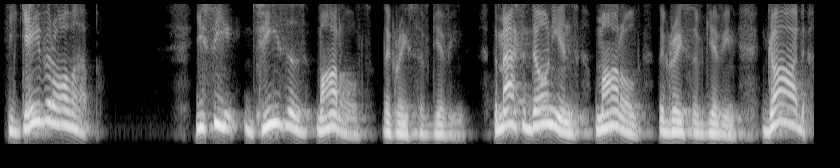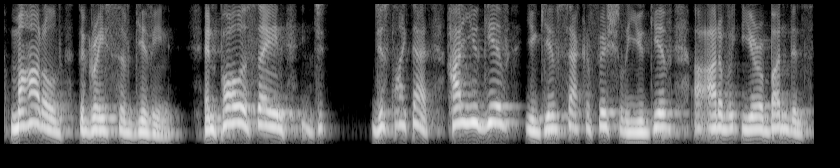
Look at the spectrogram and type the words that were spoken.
He gave it all up. You see, Jesus models the grace of giving. The Macedonians modeled the grace of giving. God modeled the grace of giving. And Paul is saying, just like that. How do you give? You give sacrificially. You give uh, out of your abundance,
